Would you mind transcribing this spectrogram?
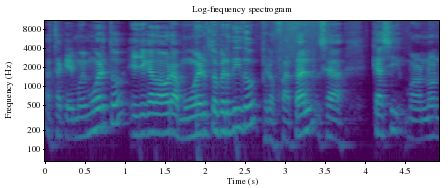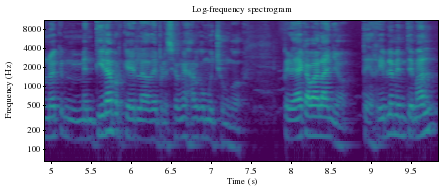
hasta que me he muerto. He llegado ahora muerto, perdido, pero fatal, o sea, casi, bueno, no, no es mentira porque la depresión es algo muy chungo. Pero he acabado el año terriblemente mal.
